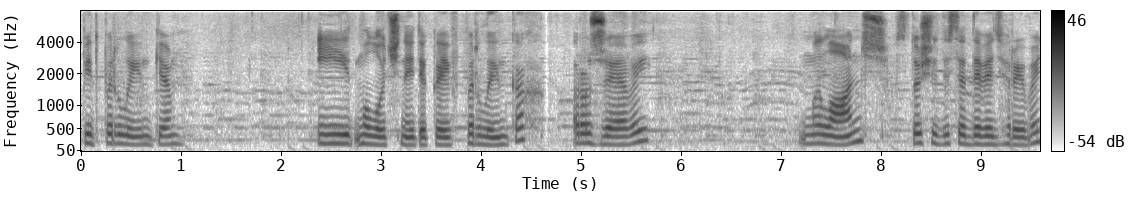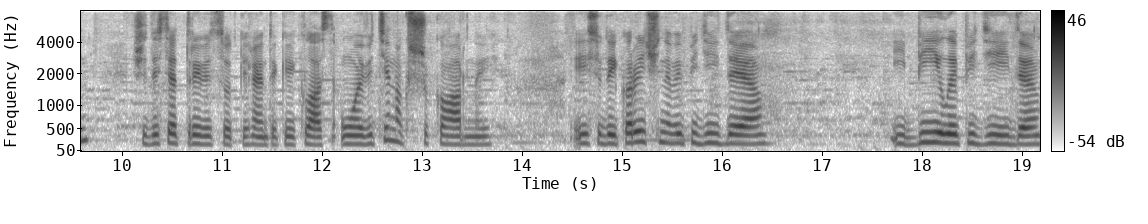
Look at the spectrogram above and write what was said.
під перлинки. І молочний такий в перлинках, рожевий, меланж 169 гривень, 63%. Гляньте, який класний. Ой, відтінок шикарний. І сюди і коричневе підійде, і біле підійде.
